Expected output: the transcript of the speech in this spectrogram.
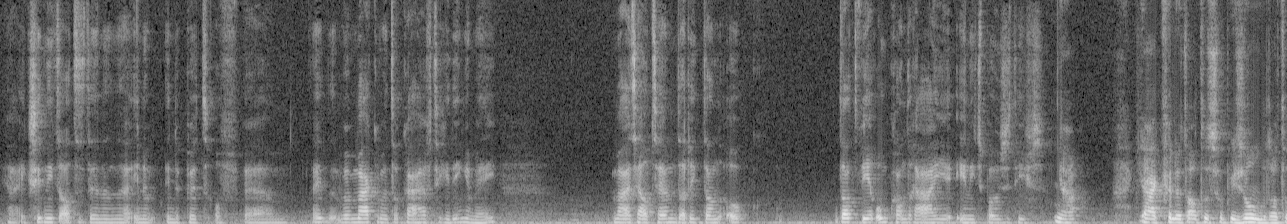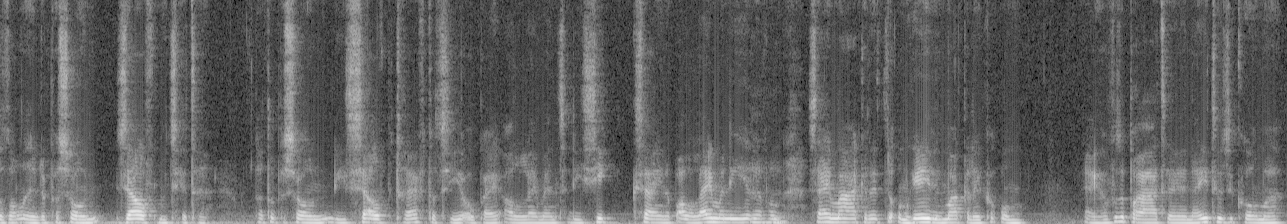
ja, ik zit niet altijd in, een, eh, in, een, in de put. Of, ehm, we maken met elkaar heftige dingen mee. Maar het helpt hem dat ik dan ook dat weer om kan draaien in iets positiefs. ja. Ja, ik vind het altijd zo bijzonder dat het dan in de persoon zelf moet zitten. Dat de persoon die het zelf betreft, dat zie je ook bij allerlei mensen die ziek zijn op allerlei manieren. Van, Mhm. zij maken het de omgeving makkelijker om ergens over te praten, naar je toe te komen.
